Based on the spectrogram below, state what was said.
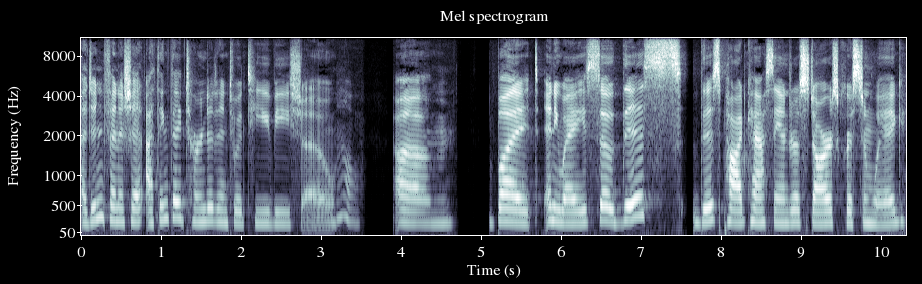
I didn't finish it. I think they turned it into a TV show. Oh. Um, but anyway, so this this podcast, Sandra stars Kristen Wiig,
